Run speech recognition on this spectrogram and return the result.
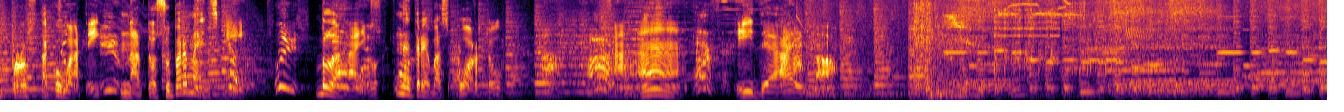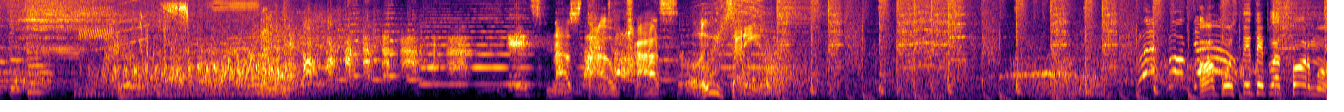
простакуватий, надто суперменський. Благаю, не треба спорту. Ага, ідеально. Настав час лицарів. Опустити платформу.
